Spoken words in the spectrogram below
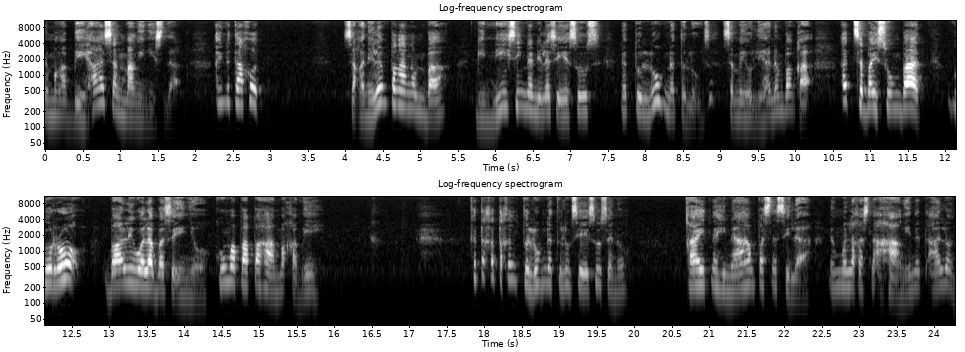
ng mga bihasang mangingisda ay natakot. Sa kanilang pangangamba, ginising na nila si Jesus na tulog na tulog sa may hulihan ng bangka at sabay sumbat, Guro, bali wala ba sa inyo kung mapapahama kami? Katakatakang tulog na tulog si Jesus, ano? Kahit na hinahampas na sila ng malakas na hangin at alon.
